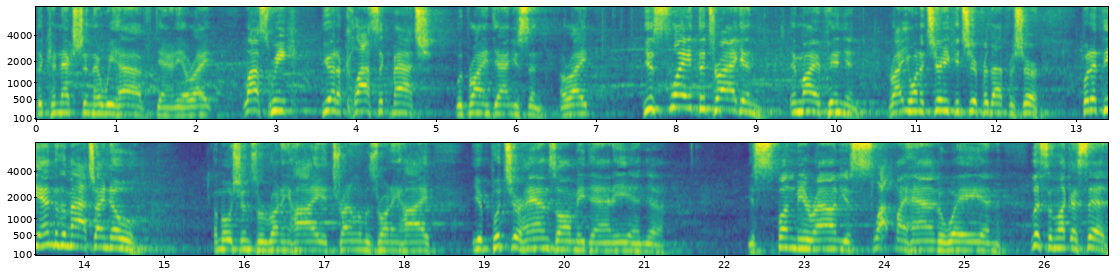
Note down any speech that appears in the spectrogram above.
the connection that we have, Danny, all right? Last week, you had a classic match with Bryan Danielson, all right? You slayed the dragon, in my opinion, right? You want to cheer, you can cheer for that for sure. But at the end of the match, I know emotions were running high, adrenaline was running high. You put your hands on me, Danny, and uh, you spun me around, you slapped my hand away. And listen, like I said,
